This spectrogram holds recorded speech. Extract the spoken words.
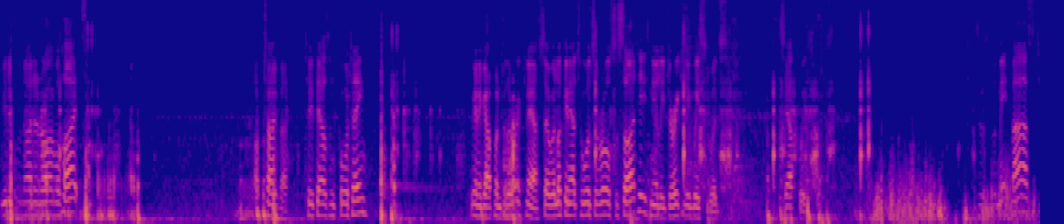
Beautiful night at Arrival Heights. October 2014. We're going to go up onto the roof now. So we're looking out towards the Royal Societies, nearly directly westwards, southwestwards. This is the Met mast,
